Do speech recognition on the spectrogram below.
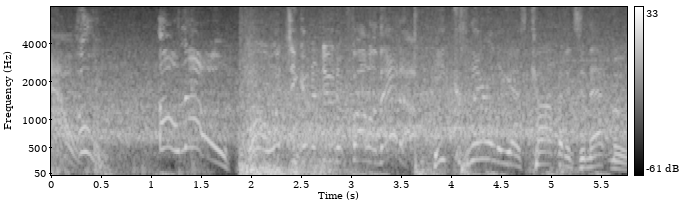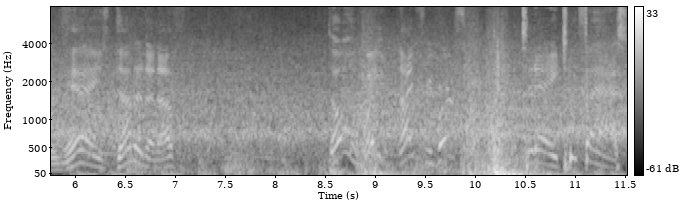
Ow! Oh, no! Oh, what's he going to do to follow that up? He clearly has confidence in that move. Yeah, he's done it enough. Oh, wait, nice reversal. Today, too fast.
